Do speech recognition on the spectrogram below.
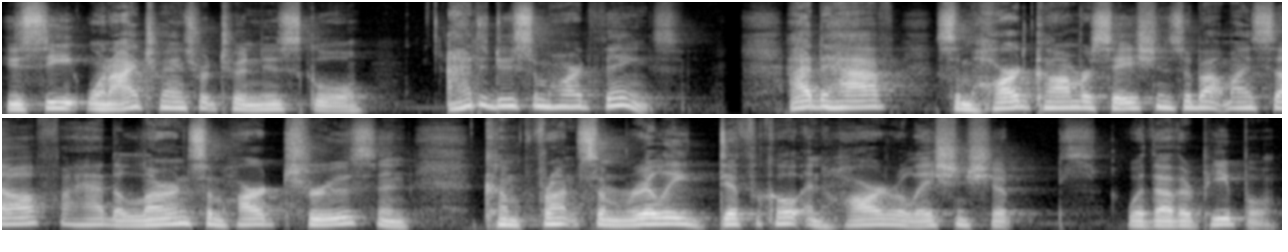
You see, when I transferred to a new school, I had to do some hard things. I had to have some hard conversations about myself. I had to learn some hard truths and confront some really difficult and hard relationships with other people.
